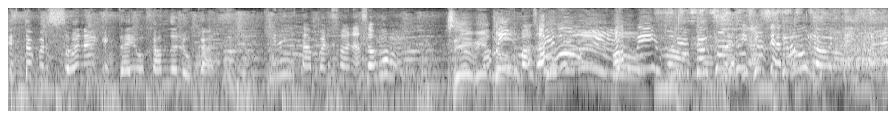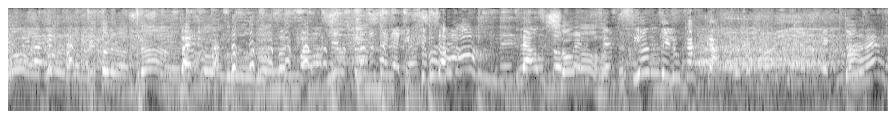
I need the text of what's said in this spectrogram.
esta persona que está dibujando Lucas? ¿Quién es esta persona? ¿Sos vos? Sí, Vito. Vos mismo, sos Sí, vos. Vos mismo. Lo dijiste Por favor, analicemos la, autopercepción de Lucas Castro. Por favor, señor director. A ver.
